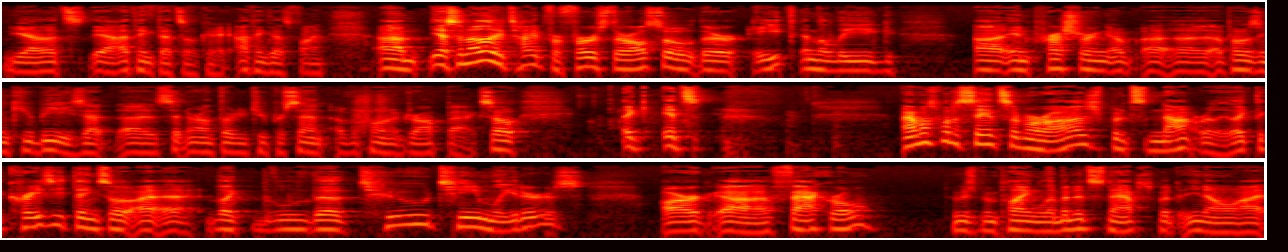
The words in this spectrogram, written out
Yeah, that's yeah, I think that's okay. I think that's fine. Um, yeah, so not only tied for first, they're also they're eighth in the league uh, in pressuring uh, uh, opposing QBs at uh, sitting around 32% of opponent dropback. So like it's I almost want to say it's a mirage, but it's not really. Like the crazy thing so I like the, the, two team leaders are uh Fackrell, who's been playing limited snaps, but you know, I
